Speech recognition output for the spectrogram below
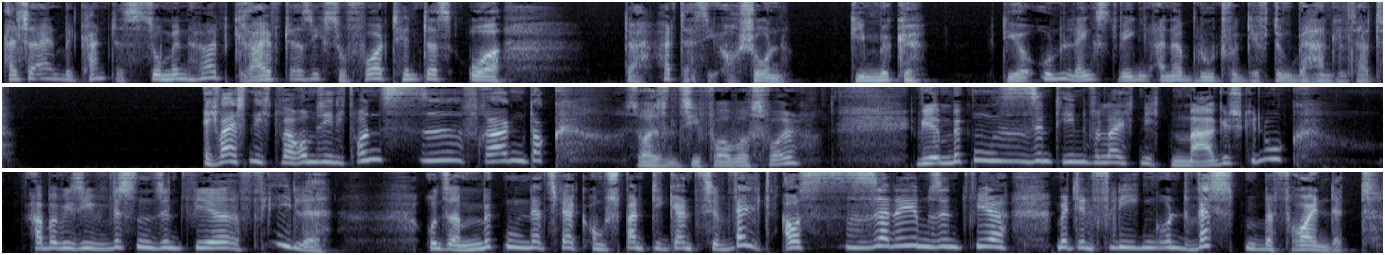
Als er ein bekanntes Summen hört, greift er sich sofort hinters Ohr. Da hat er sie auch schon, die Mücke, die er unlängst wegen einer Blutvergiftung behandelt hat. Ich weiß nicht, warum Sie nicht uns äh, fragen, Doc, säuselt sie vorwurfsvoll. Wir Mücken sind Ihnen vielleicht nicht magisch genug, aber wie Sie wissen, sind wir viele unser Mückennetzwerk umspannt die ganze Welt. Außerdem sind wir mit den Fliegen und Wespen befreundet.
